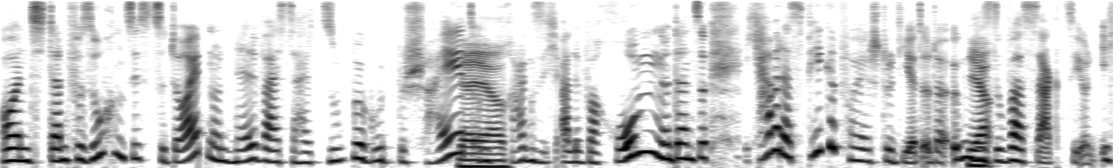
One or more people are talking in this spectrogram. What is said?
Und dann versuchen sie es zu deuten und Nell weiß da halt super gut Bescheid Ja, und ja. fragen sich alle, warum. Und dann so, ich habe das Fegefeuer studiert oder irgendwie Ja. sowas sagt sie. Und ich,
